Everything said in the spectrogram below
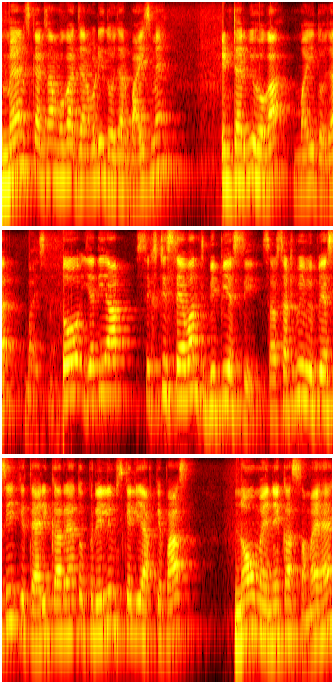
मेंस का एग्ज़ाम होगा जनवरी 2022 में। इंटरव्यू होगा मई 2022 में। तो यदि आप sixty seventh B P S C सड़सठवीं बी पी एस सी की तैयारी कर रहे हैं तो प्रीलिम्स के लिए आपके पास नौ महीने का समय है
